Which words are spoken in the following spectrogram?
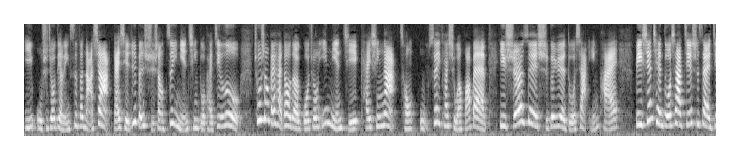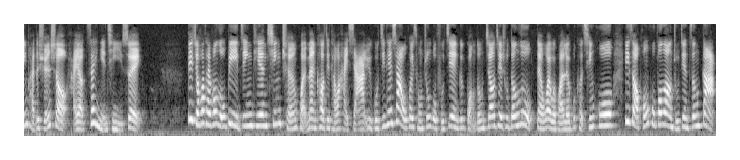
以五十九点零四分拿下，改写日本史上最年轻夺牌纪录。出生北海道的国中一年级开心娜，从五岁开始玩滑板，以十二岁十个月夺下银牌，比先前夺下街式赛金牌的选手还要再年轻一岁。第九号台风卢碧今天清晨缓慢靠近台湾海峡，预估今天下午会从中国福建跟广东交界处登陆，但外围环流不可轻忽。一早澎湖风浪逐渐增大，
